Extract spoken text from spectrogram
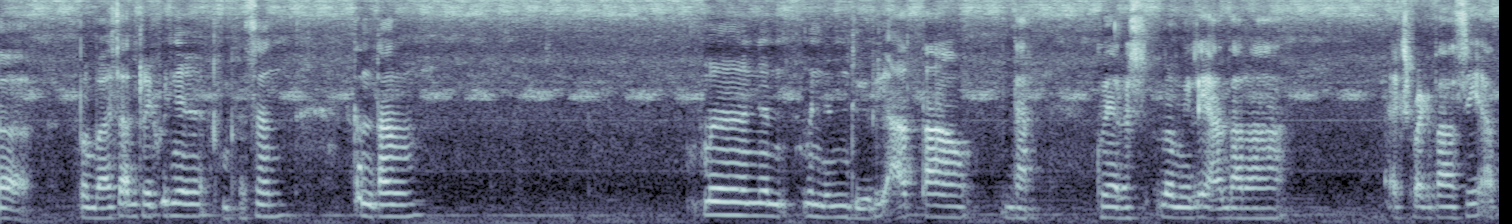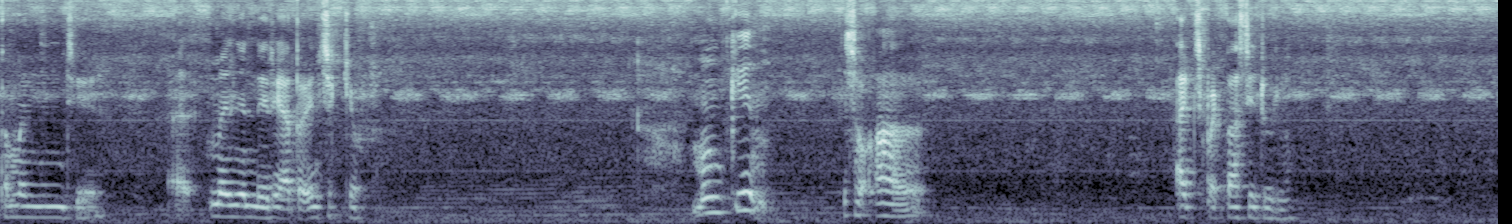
pembahasan berikutnya pembahasan tentang menyen menyendiri atau bentar gue harus memilih antara ekspektasi atau menyindir eh, menyendiri atau insecure. Mungkin soal ekspektasi dulu.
